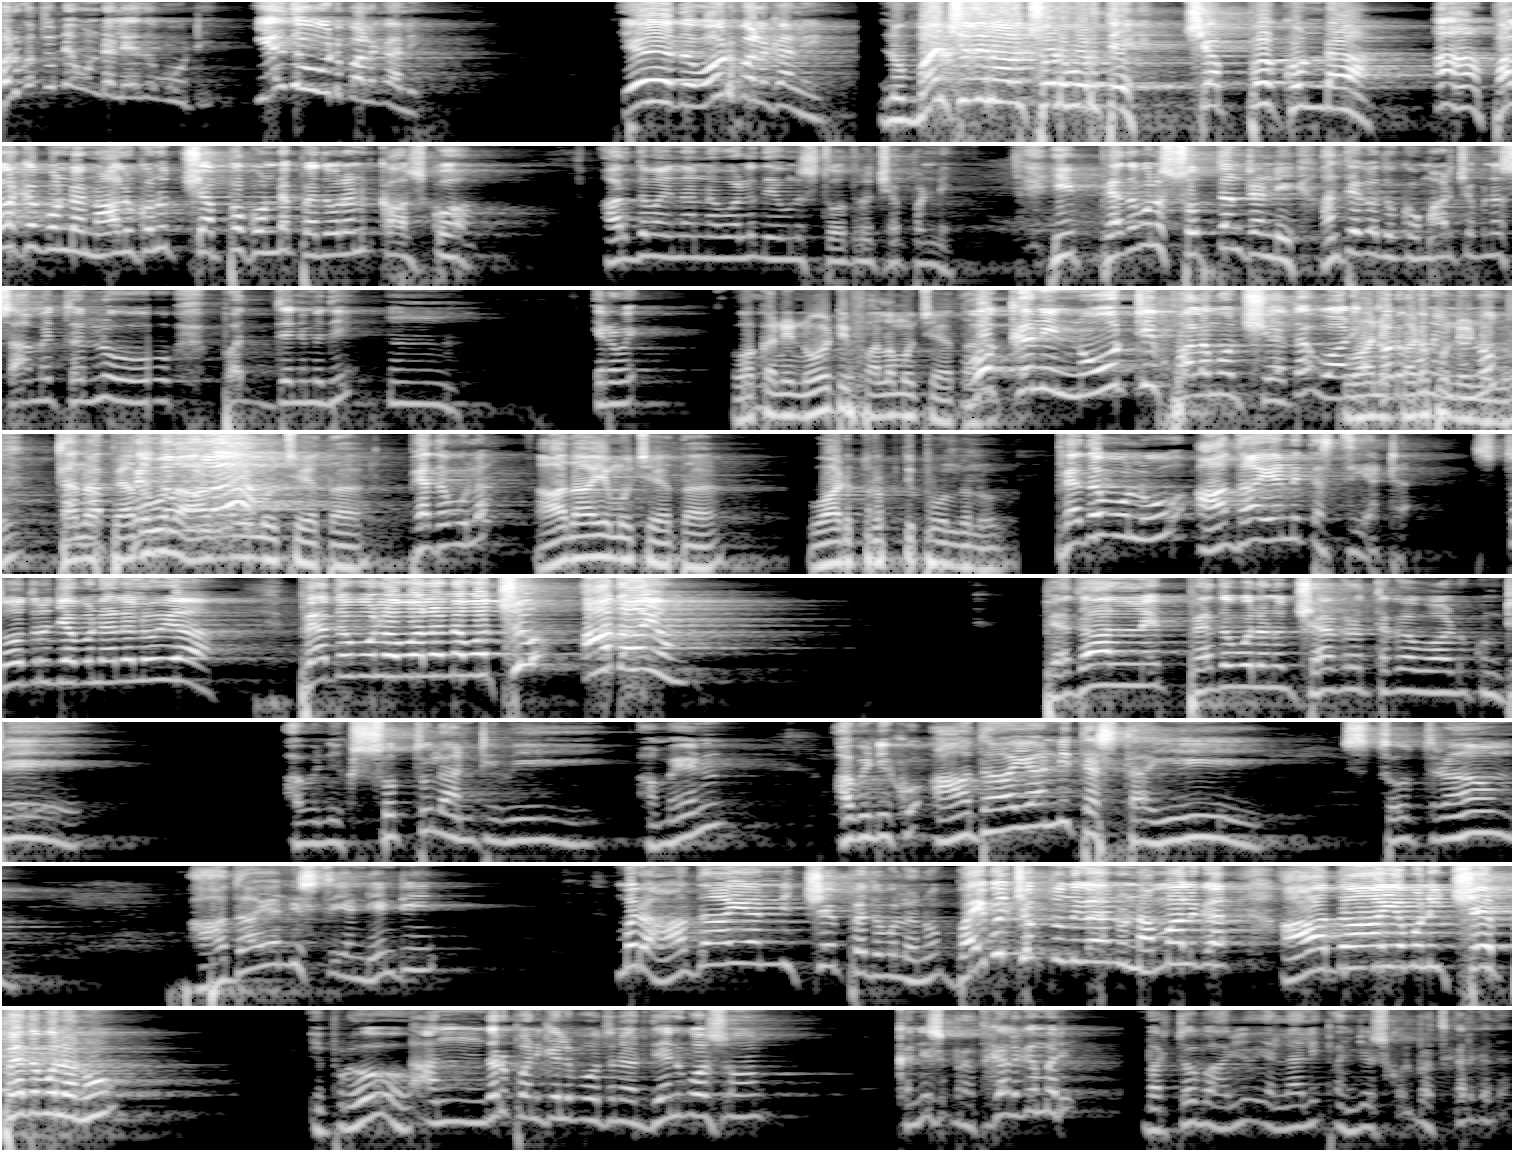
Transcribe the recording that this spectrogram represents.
పలుకుతూనే ఉండాలి ఏదో ఒకటి. ఏదో ఒకటి పలకాలి. ఏదో ఒకటి పలకాలి. నువ్వు మంచి దినాలు చూడబడితే చెప్పకుండా పలకకుండా నాలుకను చెప్పకుండా పెదవులను కాసుకో. అర్థమైందన్న వాళ్ళు దేవుని స్తోత్రం చెప్పండి. ఈ పెదవుల సొత్తు అంటండి. అంతేకాదు ఇంకో మాట చెప్పిన సామెతలు పద్దెనిమిది ఇరవై. ఒకని నోటి ఫలము చేత ఒకని నోటి ఫలము చేత వాడి కడుపు నిండును. తన పెదవుల ఆదాయము చేత పెదవుల ఆదాయము చేత వాడు తృప్తి పొందును. పెదవులు ఆదాయాన్ని తెస్తాయట. స్తోత్ర చెప్పండి పెదవుల వలన వచ్చు ఆదాయం. పెదాలని పెదవులను జాగ్రత్తగా వాడుకుంటే అవి నీకు సొత్తు లాంటివి. అమేన్ అవి నీకు ఆదాయాన్ని తెస్తాయి. స్తోత్రం. ఆదాయాన్ని ఇస్తాయండి. ఏంటి? మరి ఆదాయాన్ని ఇచ్చే పెదవులను బైబిల్ చెప్తుందిగా నువ్వు నమ్మాలిగా? ఆదాయమునిచ్చే పెదవులను. ఇప్పుడు అందరూ పనికి వెళ్ళిపోతున్నారు దేనికోసం? కనీసం బ్రతకాలిగా మరి. భర్త భార్య వెళ్ళాలి పని చేసుకోవాలి బ్రతకాలి కదా.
